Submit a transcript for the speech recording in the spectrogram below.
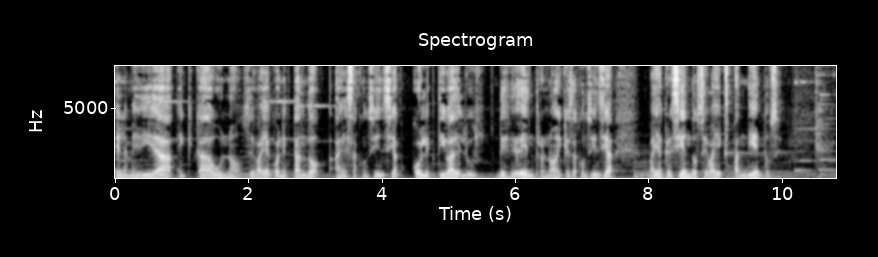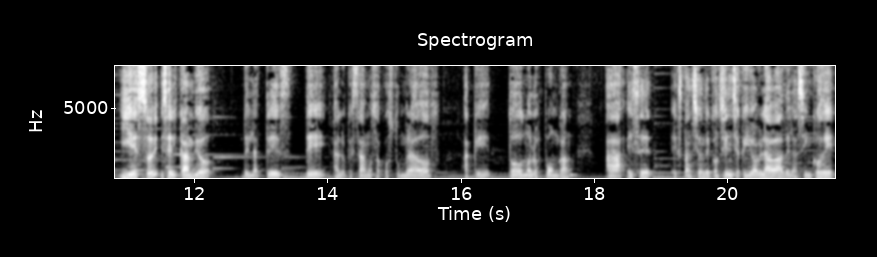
en la medida en que cada uno se vaya conectando a esa conciencia colectiva de luz desde dentro, ¿no? Y que esa conciencia vaya creciendo, se vaya expandiéndose. Y eso es el cambio de la 3D a lo que estábamos acostumbrados a que todos nos los pongan a esa expansión de conciencia que yo hablaba de la 5D,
